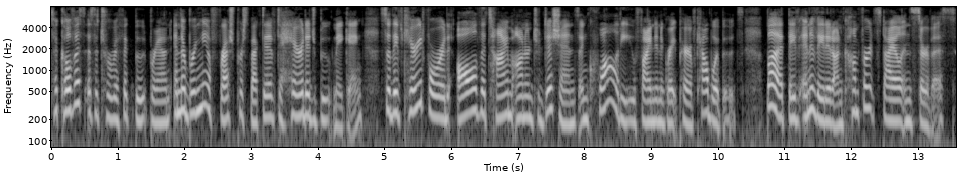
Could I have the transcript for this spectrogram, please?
Tecovas is a terrific boot brand, and they're bringing a fresh perspective to heritage boot making. So they've carried forward all the time honored traditions and quality you find in a great pair of cowboy boots, but they've innovated on comfort, style, and service.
